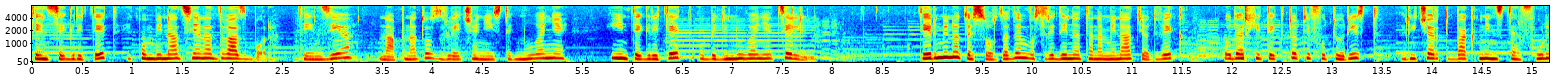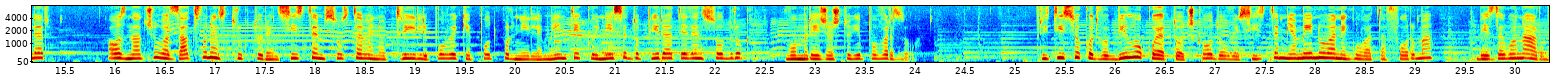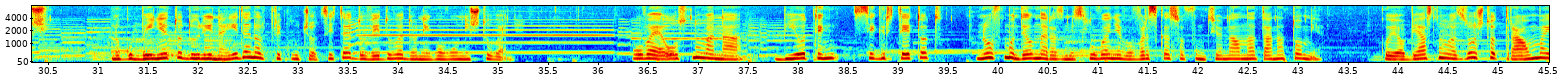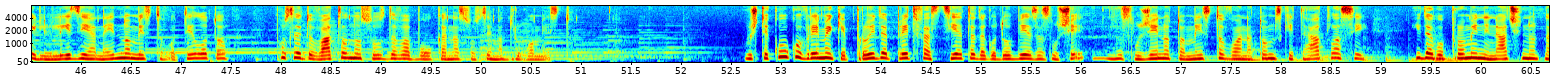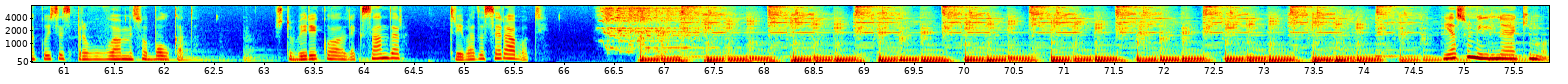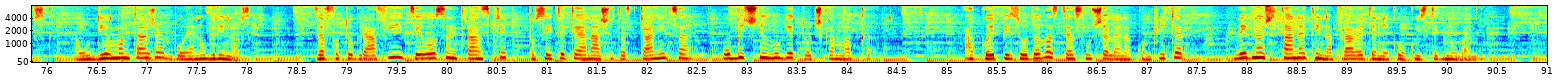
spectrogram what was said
Тенсегритет е комбинација на два збора – тензија, напнатост, влечење и стегнување и интегритет, обединување целина. Терминот е создаден во средината на минатиот век од архитектот и футурист Ричард Бакминстер Фулер, а означува затворен структурен систем составен од три или повеќе подпорни елементи кои не се допираат еден со друг во мрежа што ги поврзува. Притисокот во било која точка од овој систем ја менува неговата форма без да го наруши, но губењето дури на еден од приклучоците доведува до негово уништување. Ова е основа на биотенсегритетот, нов модел на размислување во врска со функционалната анатомија, кој објаснува зошто траума или лезија на едно место во телото последователно создава болка на сосема друго место. Уште колку време ќе пројде пред фасцијата да го добие заслуженото место во анатомските атласи и да го промени начинот на кој се справуваме со болката. Што би рекол Александар, треба да се работи. Јас сум Илина Јакимовска, аудиомонтажа Бојан Угриновски. За фотографии и целосен транскрипт посетете ја нашата страница обичнилуѓе.мк. Ако епизодава сте ја слушале на компјутер, веднаш станете и направете неколку истегнувања.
